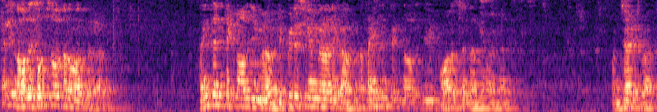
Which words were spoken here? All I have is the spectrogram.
కానీ నలభై సంవత్సరాల తర్వాత సైన్స్ అండ్ టెక్నాలజీ డిప్యూటీ సీఎంగానే కాకుండా science and technology forest and environment Panchayati Raj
